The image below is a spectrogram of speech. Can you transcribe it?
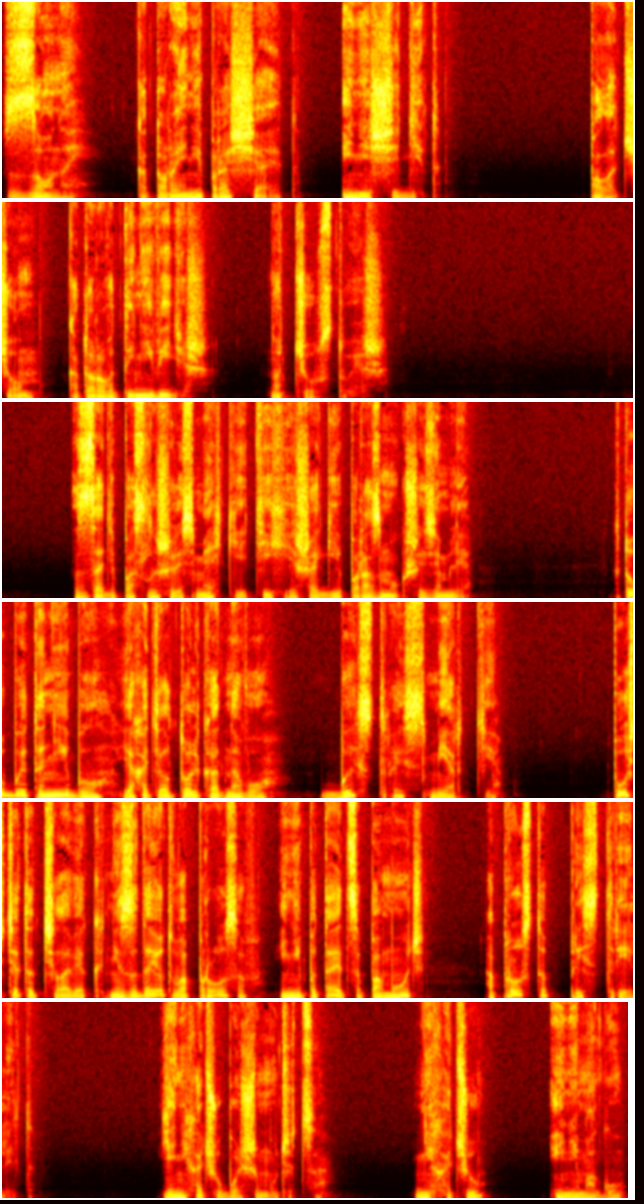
С зоной, которая не прощает и не щадит. Палачом, которого ты не видишь, но чувствуешь. Сзади послышались мягкие тихие шаги по размокшей земле. Кто бы это ни был, я хотел только одного — быстрой смерти. Пусть этот человек не задает вопросов и не пытается помочь, а просто пристрелит. Я не хочу больше мучиться. Не хочу и не могу.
